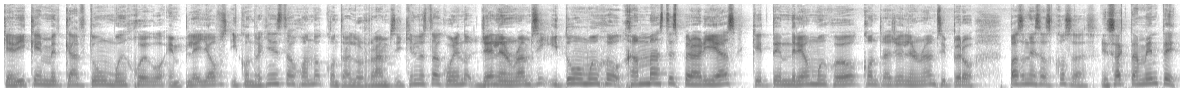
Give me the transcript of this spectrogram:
que que Metcalf tuvo un buen juego en playoffs. ¿Y contra quién estaba jugando? Contra los Rams. ¿Y quién lo estaba cubriendo? Jalen Ramsey. Y tuvo un buen juego. Jamás te esperarías que tendría un buen juego contra Jalen Ramsey, pero pasan esas cosas. Exactamente,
